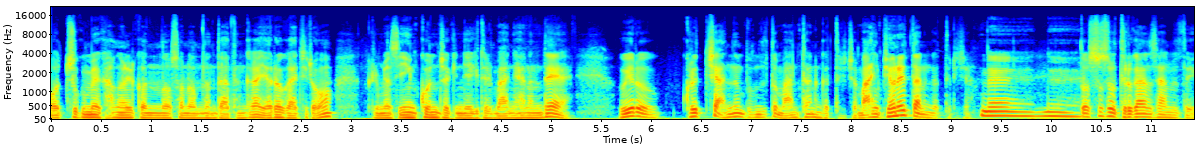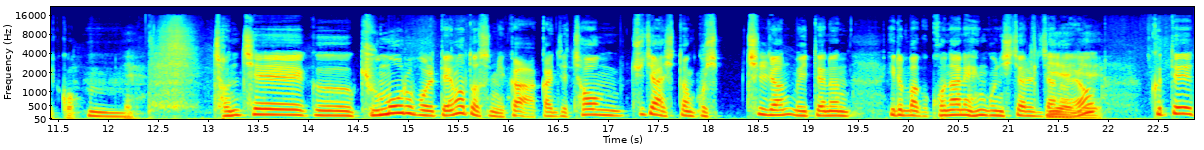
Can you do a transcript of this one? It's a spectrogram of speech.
뭐 죽음의 강을 건너서 넘는다든가 여러 가지로 그러면서 인권적인 얘기들 많이 하는데 의외로 그렇지 않는 부분들도 많다는 것들이죠. 많이 변했다는 것들이죠. 네, 네. 또 스스로 들어가는 사람들도 있고. 음. 예. 전체 그 규모로 볼 때는 어떻습니까? 아까 이제 처음 취재하셨던 97년 뭐 이때는 이른바 그 고난의 행군 시절이잖아요. 예, 예. 그때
